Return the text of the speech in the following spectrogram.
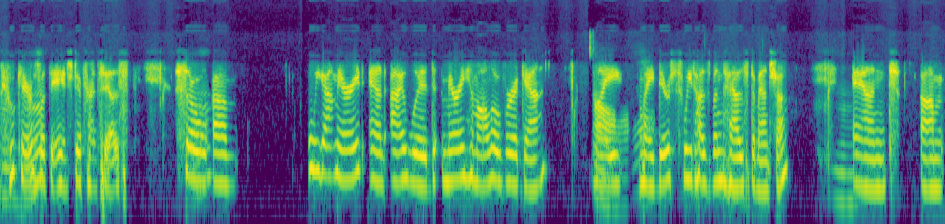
Who mm-hmm. cares what the age difference is? So mm-hmm. um, we got married, and I would marry him all over again. My my dear sweet husband has dementia, and um,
